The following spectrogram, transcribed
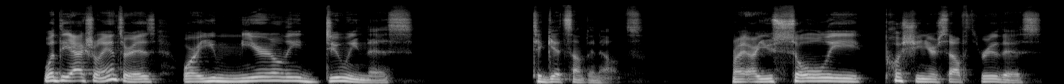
what the actual answer is or are you merely doing this to get something else? Right? Are you solely pushing yourself through this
